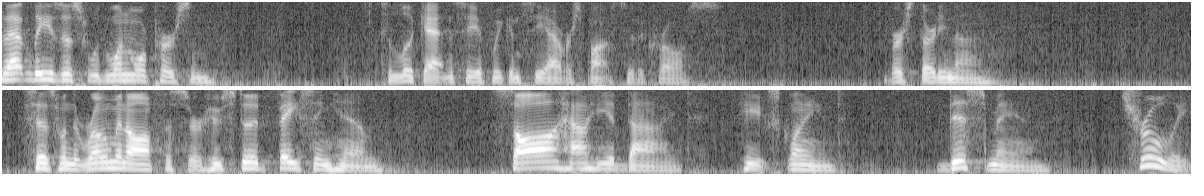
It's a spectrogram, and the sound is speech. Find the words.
So that leaves us with one more person to look at and see if we can see our response to the cross. Verse 39 it says, When the Roman officer who stood facing him saw how he had died, he exclaimed, This man truly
